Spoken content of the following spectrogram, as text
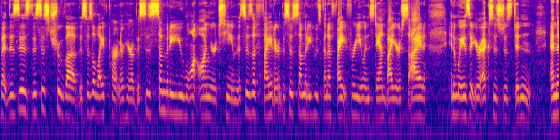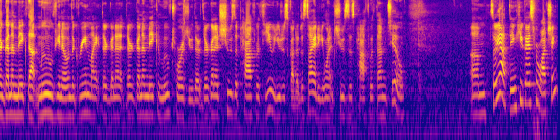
But this is this is true love. This is a life partner here. This is somebody you want on your team. This is a fighter. This is somebody who's going to fight for you and stand by your side in ways that your exes just didn't. And they're going to make that move, you know, in the green light. They're going to they're going to make a move towards you. They're they're going to choose a path with you. You just got to decide you want to choose this path with them too. Um, so yeah, thank you guys for watching.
